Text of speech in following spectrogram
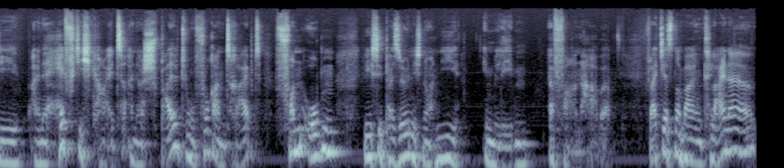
die eine Heftigkeit einer Spaltung vorantreibt von oben, wie ich sie persönlich noch nie im Leben erfahren habe. Vielleicht jetzt nochmal ein kleiner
